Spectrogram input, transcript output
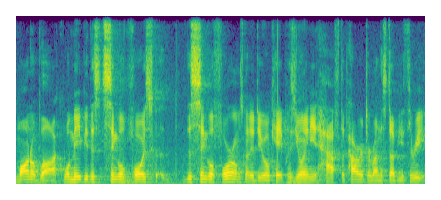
monoblock, well maybe this single voice, this single 4 ohm is going to do okay because you only need half the power to run this W3.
